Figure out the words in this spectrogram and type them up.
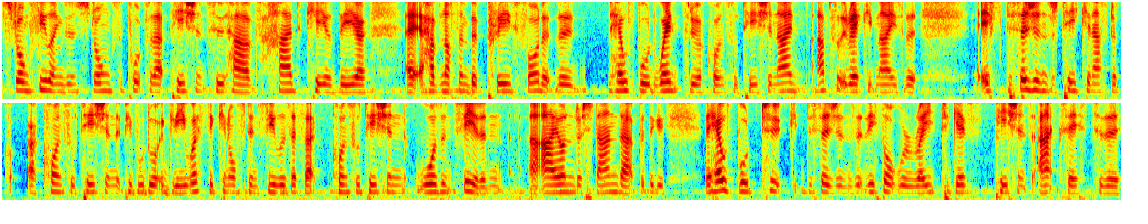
strong feelings and strong support for that. Patients who have had care there uh, have nothing but praise for it. The Health Board went through a consultation. I absolutely recognise that if decisions are taken after a consultation that people don't agree with, they can often feel as if that consultation wasn't fair, and I understand that. But the, the health board took decisions that they thought were right to give patients access to the,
